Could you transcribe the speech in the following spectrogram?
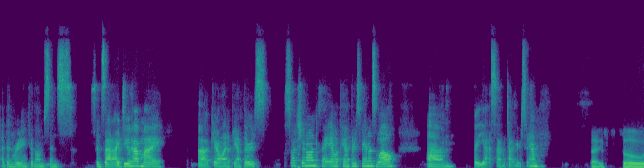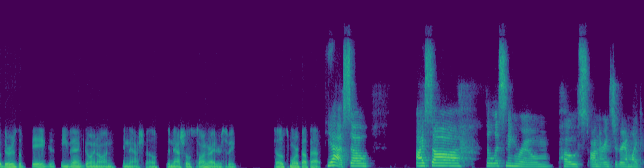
I've been rooting for them since since that. I do have my uh, Carolina Panthers sweatshirt on because I am a Panthers fan as well. Um, but yes, I'm a Tigers fan. Nice. So there is a big event going on in Nashville, the National Songwriters Week. Tell us more about that. Yeah. So I saw the listening room post on their Instagram like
